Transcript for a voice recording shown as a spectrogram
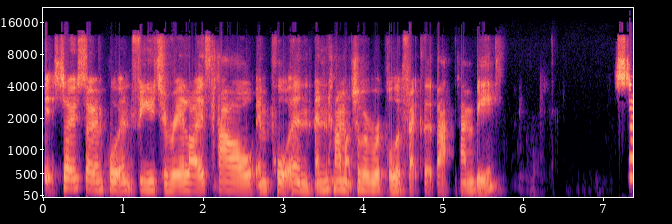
it's so, so important for you to realize how important and how much of a ripple effect that that can be. So,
